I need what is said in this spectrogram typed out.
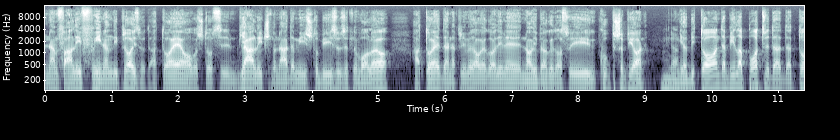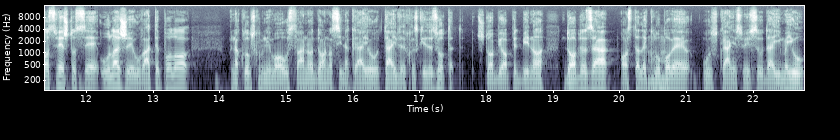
nam fali finalni proizvod, a to je ovo što se ja lično nadam i što bi izuzetno voleo, a to je da, na primjer, ove godine Novi Beograd osvoji kup šampiona. Da. Jel bi to onda bila potvrda da to sve što se ulaže u Vatepolo na klubskom nivou stvarno donosi na kraju taj vrhunski rezultat što bi opet bilo dobro za ostale mhm. klubove mm -hmm. u krajnjem smislu da imaju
